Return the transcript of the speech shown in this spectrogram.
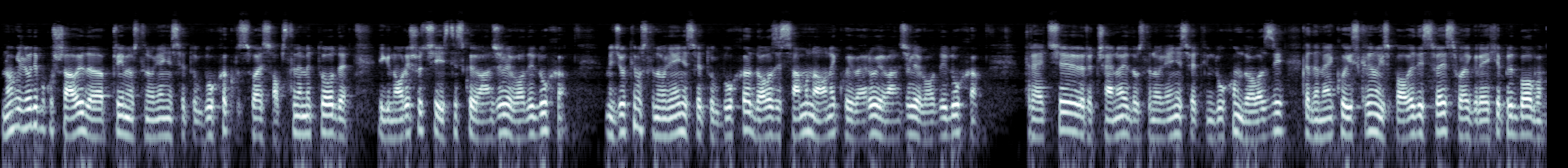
Mnogi ljudi pokušavaju da prime ustanovljenje svetog duha kroz svoje sobstvene metode, ignorišući istinsko evanđelje vode i duha. Međutim, ustanovljenje svetog duha dolazi samo na one koji veruju evanđelje vode i duha – Treće, rečeno je da ustanovljenje svetim duhom dolazi kada neko iskreno ispovedi sve svoje grehe pred Bogom.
